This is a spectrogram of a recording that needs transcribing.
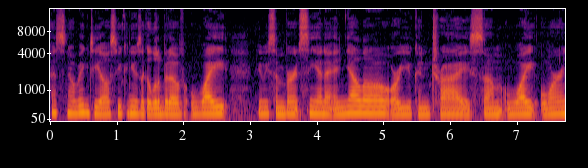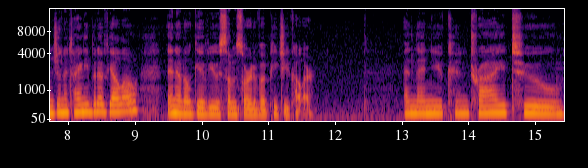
That's no big deal. So you can use like a little bit of white maybe some burnt sienna and yellow, or you can try some white orange and a tiny bit of yellow, and it'll give you some sort of a peachy color. And then you can try to,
